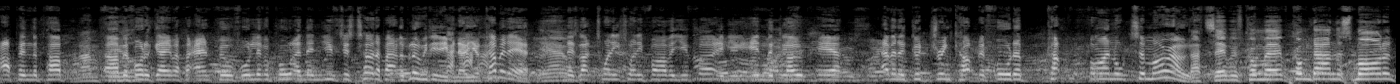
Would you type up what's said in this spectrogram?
up in the pub uh, before the game up at Anfield for Liverpool, and then you've just turned up out of the blue. We didn't even know you were coming here. yeah. And there's like 20, 25 of you, 30 of you in the Globe here, having a good drink up before the cup final tomorrow. That's it. We've come uh, come down this morning.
